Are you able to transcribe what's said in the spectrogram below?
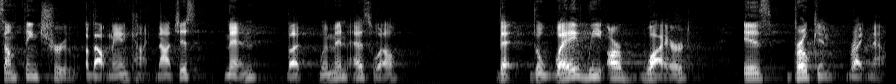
something true about mankind, not just men, but women as well, that the way we are wired is broken right now.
